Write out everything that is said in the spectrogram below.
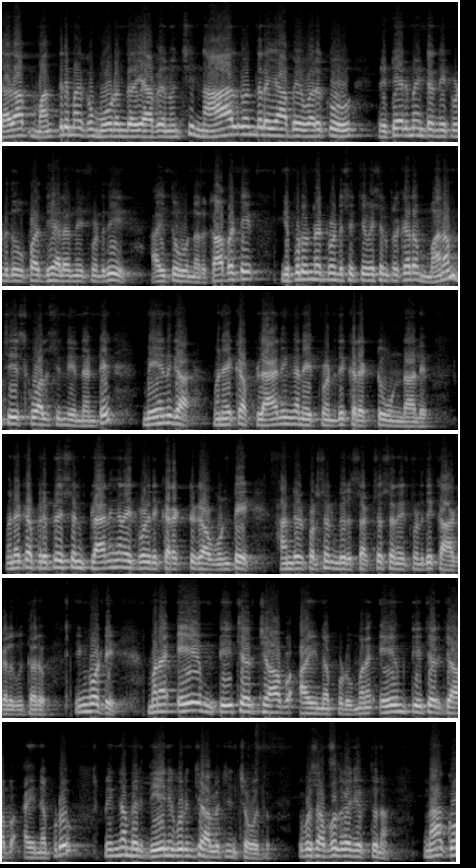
దాదాపు మంత్రి మనకు మూడు వందల యాభై నుంచి నాలుగు వందల యాభై వరకు రిటైర్మెంట్ అనేటువంటిది ఉపాధ్యాయులు అనేటువంటిది అవుతూ ఉన్నారు. కాబట్టి ఇప్పుడున్నటువంటి సిచ్యువేషన్ ప్రకారం మనం చేసుకోవాల్సింది ఏంటంటే మెయిన్గా మన యొక్క ప్లానింగ్ అనేటువంటిది కరెక్ట్ ఉండాలి. మన యొక్క ప్రిపరేషన్ ప్లానింగ్ అనేటువంటిది కరెక్ట్గా ఉంటే హండ్రెడ్ పర్సెంట్ మీరు సక్సెస్ అనేటువంటిది కాగలుగుతారు. ఇంకోటి మన ఏం టీచర్ జాబ్ అయినప్పుడు మన ఏం టీచర్ జాబ్ అయినప్పుడు ఇంకా మీరు దేని గురించి ఆలోచించవద్దు. ఇప్పుడు సపోజ్గా చెప్తున్నా. నాకు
